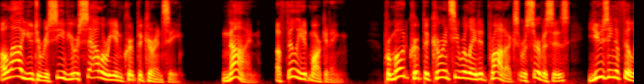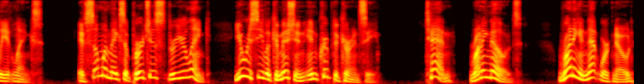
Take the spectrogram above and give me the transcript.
allow you to receive your salary in cryptocurrency. 9. Affiliate marketing. Promote cryptocurrency related products or services using affiliate links. If someone makes a purchase through your link, you receive a commission in cryptocurrency. 10. Running nodes. Running a network node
